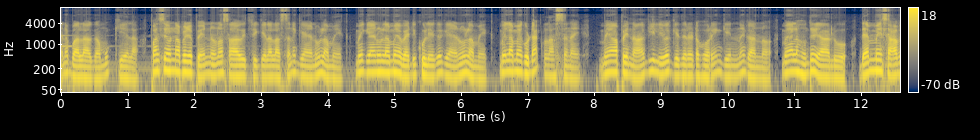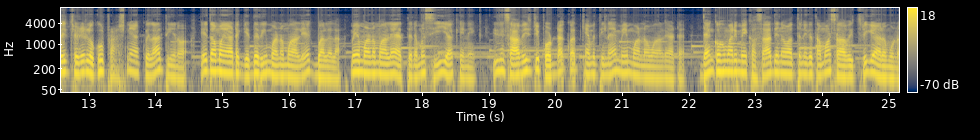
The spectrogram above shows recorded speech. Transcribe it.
ගැන බලාගමු කියලා. පස්සේ ඔන්න අපිට පෙන්වනවා සාවිත්‍රි කියලා ලස්සන ගෑනු ළමයෙක්. මේ ගෑනු ළමයා වැඩි කුලයක ගෑනු ළමයෙක්. මේ ළමයා ගොඩක් ලස්සනයි. මෙයා අපේ නාගිලිව ගෙදරට හොරෙන් ගෙන්න ගන්නවා. මෙයාලා හොඳ යාළුවෝ. දැන් මේ සාවිත්‍රයට ලොකු ප්‍රශ්නයක් වෙලා තියෙනවා. ඒ තමයි යාට ගෙදරි මනමාලයක් බලලා. මේ මනමාලයා ඇත්තටම සීයා කෙනෙක්. ඉතින් සාවිත්‍රි පොඩ්ඩක්වත් කැමති නෑ මේ මනමාලයට. දැන් කොහොමරි මේ කසාදෙ නවත්තන එක තමයි සාවිත්‍රිගේ අරමුණ.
